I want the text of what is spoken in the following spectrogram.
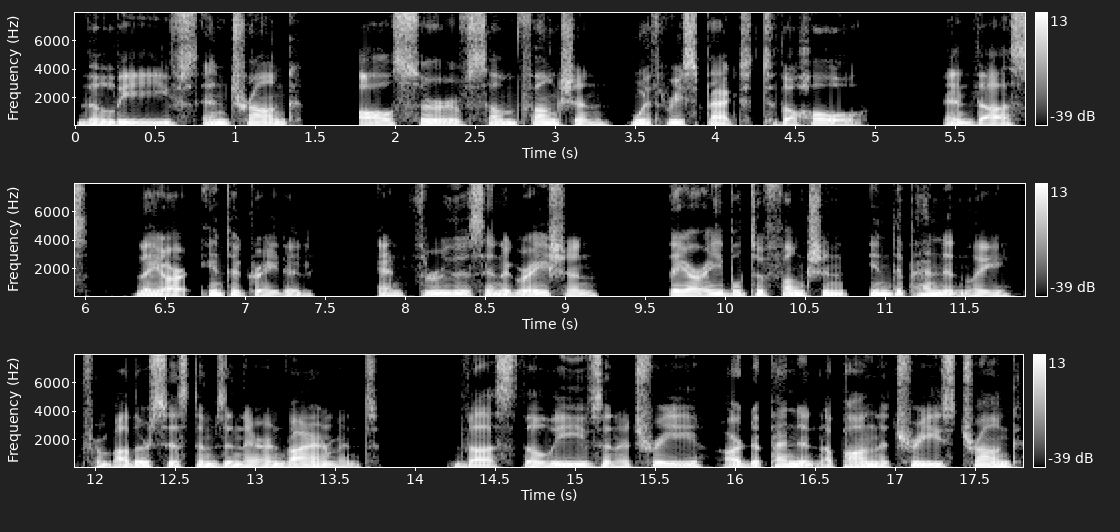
the leaves, and trunk all serve some function with respect to the whole, and thus they are integrated, and through this integration, they are able to function independently from other systems in their environment. Thus, the leaves in a tree are dependent upon the tree's trunk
